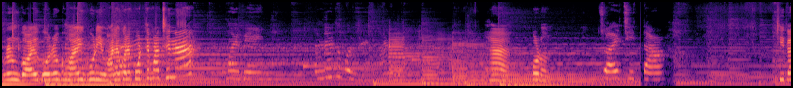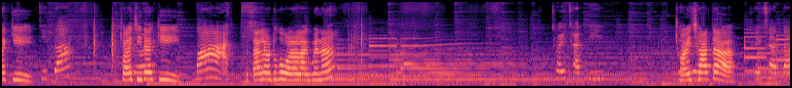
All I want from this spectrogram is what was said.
বলুন গয় গরু ঘয় ঘুড়ি ভালো করে পড়তে পারছেন না? বলবেন হ্যাঁ পড়ুন। জয় চিতা চিতা কি? চিতা? ছয় চিতা কি বাঘ তাহলে ওটুকু বলা লাগবে না? ছয় ছাতি। ছয় ছাতা? ছয় ছাতা।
